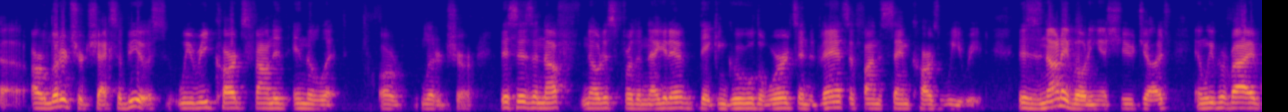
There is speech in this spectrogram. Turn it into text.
Uh, our literature checks abuse. We read cards founded in the lit or literature. This is enough notice for the negative. They can Google the words in advance and find the same cards we read. This is not a voting issue, Judge, and we provide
